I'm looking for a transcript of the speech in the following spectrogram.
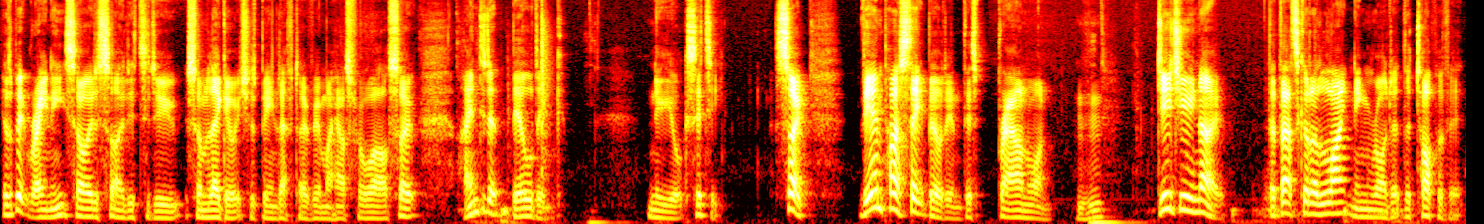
it was a bit rainy, so I decided to do some Lego, which has been left over in my house for a while. So I ended up building New York City. So the Empire State Building, this brown one. Mhm. Did you know that that's got a lightning rod at the top of it,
